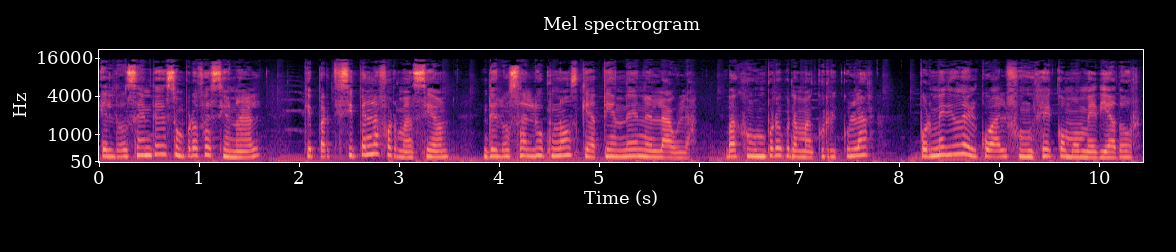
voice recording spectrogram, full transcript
El docente es un profesional que participa en la formación de los alumnos que atienden el aula bajo un programa curricular por medio del cual funge como mediador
